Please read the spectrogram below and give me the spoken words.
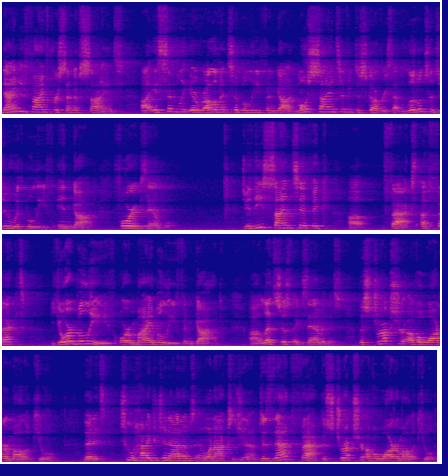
95% of science uh, is simply irrelevant to belief in God. Most scientific discoveries have little to do with belief in God. For example, do these scientific uh, facts affect your belief or my belief in God? Uh, let's just examine this. The structure of a water molecule that it's two hydrogen atoms and one oxygen atom. Does that fact, the structure of a water molecule,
